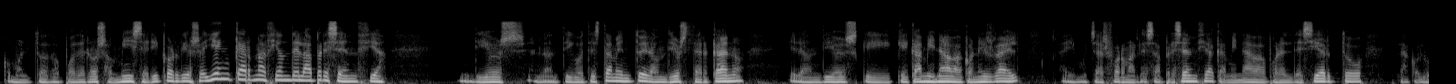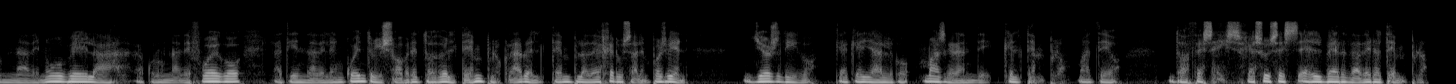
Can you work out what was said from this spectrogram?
como el Todopoderoso misericordioso, y encarnación de la presencia. Dios en el Antiguo Testamento era un Dios cercano, era un Dios que, caminaba con Israel. Hay muchas formas de esa presencia, caminaba por el desierto, la columna de nube, la, columna de fuego, la tienda del encuentro y sobre todo el templo, claro, el templo de Jerusalén. Pues bien, yo os digo que aquí hay algo más grande que el templo. Mateo 12.6. Jesús es el verdadero templo.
